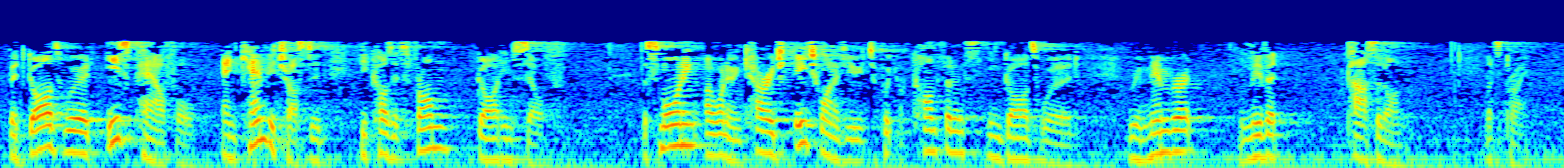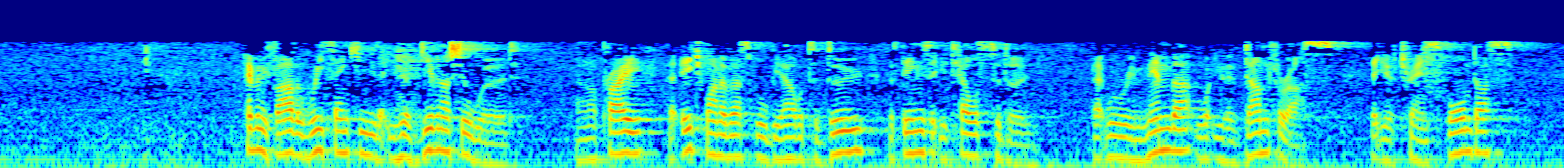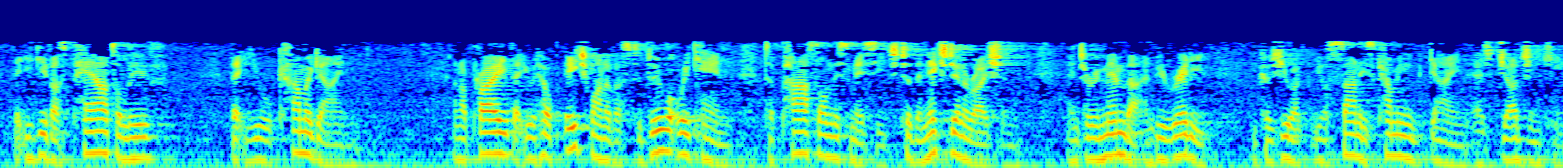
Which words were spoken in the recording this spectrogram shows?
But God's word is powerful and can be trusted because it's from God Himself. This morning, I want to encourage each one of you to put your confidence in God's word. remember it, live it, pass it on. Let's pray. Heavenly Father, we thank you that you have given us your word. And I pray that each one of us will be able to do the things that you tell us to do, that we'll remember what you have done for us, that you have transformed us, that you give us power to live, that you will come again. And I pray that you would help each one of us to do what we can to pass on this message to the next generation and to remember and be ready because you are, your Son is coming again as Judge and King.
